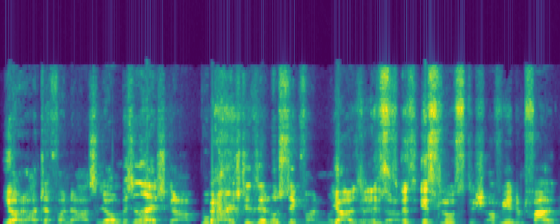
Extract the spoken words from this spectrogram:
Ja, da hat der Van der Hassel ja auch ein bisschen recht gehabt. Wobei ich den sehr lustig fand. muss Ja, es ist, sagen. es ist lustig, auf jeden Fall.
